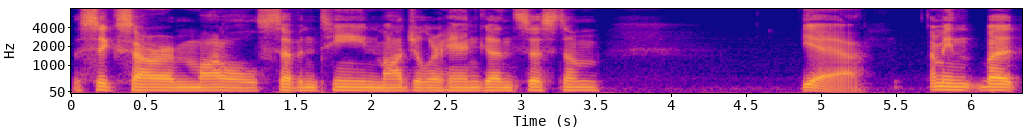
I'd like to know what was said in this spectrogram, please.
the Sig Sauer Model 17 modular handgun system. Yeah, I mean, but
